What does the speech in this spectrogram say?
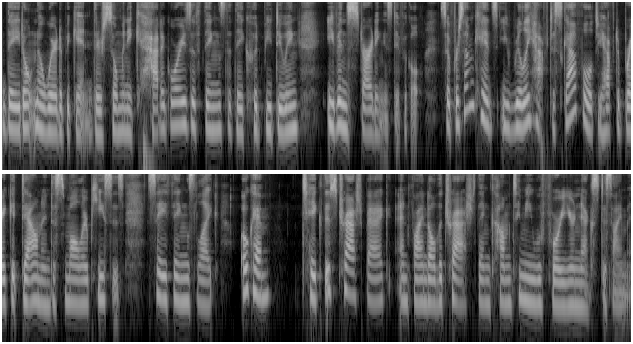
they don't know where to begin. There's so many categories of things that they could be doing. Even starting is difficult. So, for some kids, you really have to scaffold. You have to break it down into smaller pieces. Say things like, okay, take this trash bag and find all the trash, then come to me before your next assignment.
